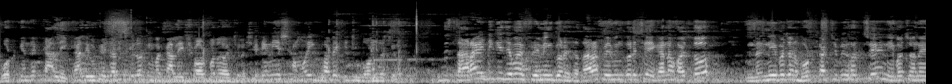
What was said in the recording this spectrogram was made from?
ভোট কেন্দ্রে কালি। কালি উঠে যাচ্ছিল কিংবা কালি স্বল্পতা হয়েছিল সেটি নিয়ে সাময়িকভাবে কিছু বন্ধ ছিল। কিন্তু তারা এটিকে যেভাবে ফ্রেমিং করেছে, তারা ফ্রেমিং করেছে এখানে হয়তো নির্বাচন ভোট কারচুপি হচ্ছে, নির্বাচনে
